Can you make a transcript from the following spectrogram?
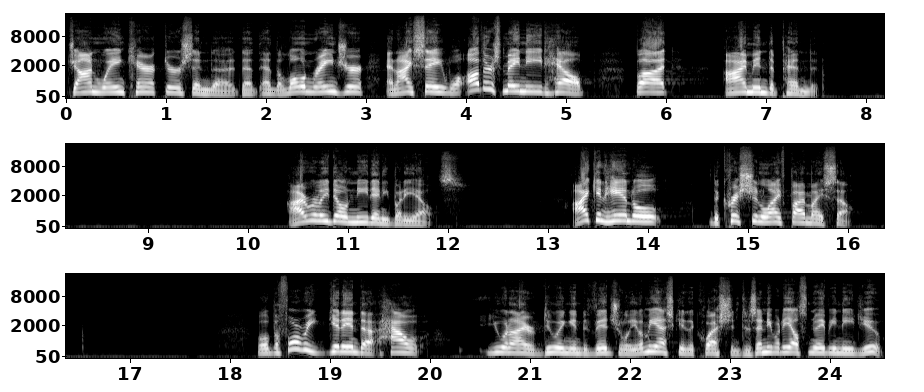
John Wayne characters and the, the, and the Lone Ranger, and I say, well, others may need help, but I'm independent. I really don't need anybody else. I can handle the Christian life by myself. Well, before we get into how you and I are doing individually, let me ask you the question Does anybody else maybe need you?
